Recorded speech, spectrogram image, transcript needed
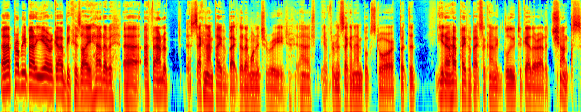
Uh, probably about a year ago, because I had a, uh, I found a, a secondhand paperback that I wanted to read uh, from a secondhand bookstore. But the, you know how paperbacks are kind of glued together out of chunks.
